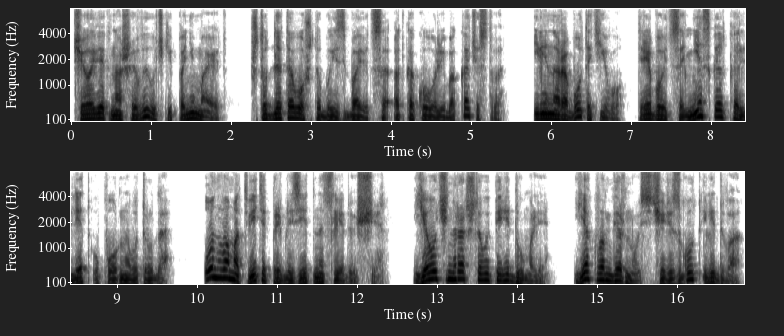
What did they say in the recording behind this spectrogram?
Человек нашей выучки понимает, что для того, чтобы избавиться от какого-либо качества или наработать его, требуется несколько лет упорного труда. Он вам ответит приблизительно следующее. «Я очень рад, что вы передумали. Я к вам вернусь через год или два,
